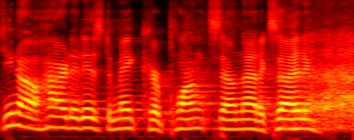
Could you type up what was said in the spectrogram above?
Do you know how hard it is to make kerplunk sound that exciting?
